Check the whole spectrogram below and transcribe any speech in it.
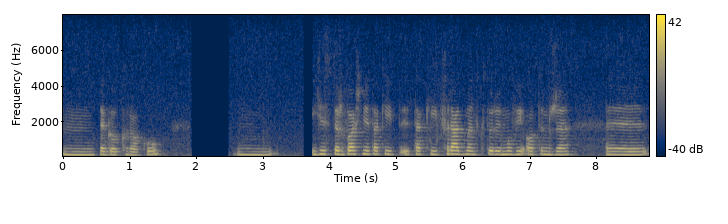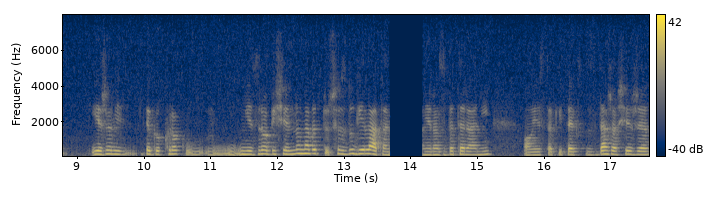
mm, tego kroku. Jest też właśnie taki, taki fragment, który mówi o tym, że y, jeżeli tego kroku nie zrobi się, no nawet przez długie lata, nieraz weterani, o jest taki tekst, zdarza się, że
